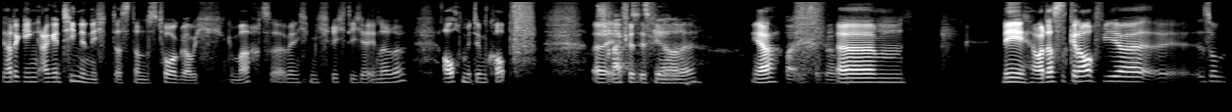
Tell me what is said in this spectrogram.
hatte gegen Argentinien nicht das dann das Tor, glaube ich, gemacht, äh, wenn ich mich richtig erinnere. Auch mit dem Kopf äh, im Viertelfinale. Ja. Bei Instagram. Ähm, Nee, aber das ist genau wie äh, so,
